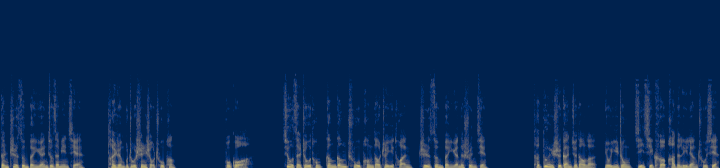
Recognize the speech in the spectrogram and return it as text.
但至尊本源就在面前，他忍不住伸手触碰。不过，就在周通刚刚触碰到这一团至尊本源的瞬间。他顿时感觉到了有一种极其可怕的力量出现，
